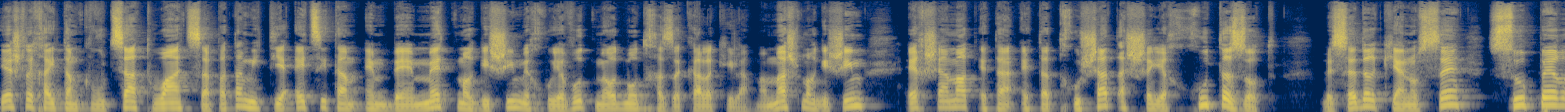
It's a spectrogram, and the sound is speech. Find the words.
יש לך איתם קבוצת וואטסאפ, אתה מתייעץ איתם, הם באמת מרגישים מחויבות מאוד מאוד חזקה לקהילה. ממש מרגישים, איך שאמרת, את, ה, את התחושת השייכות הזאת בסדר? כי הנושא סופר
